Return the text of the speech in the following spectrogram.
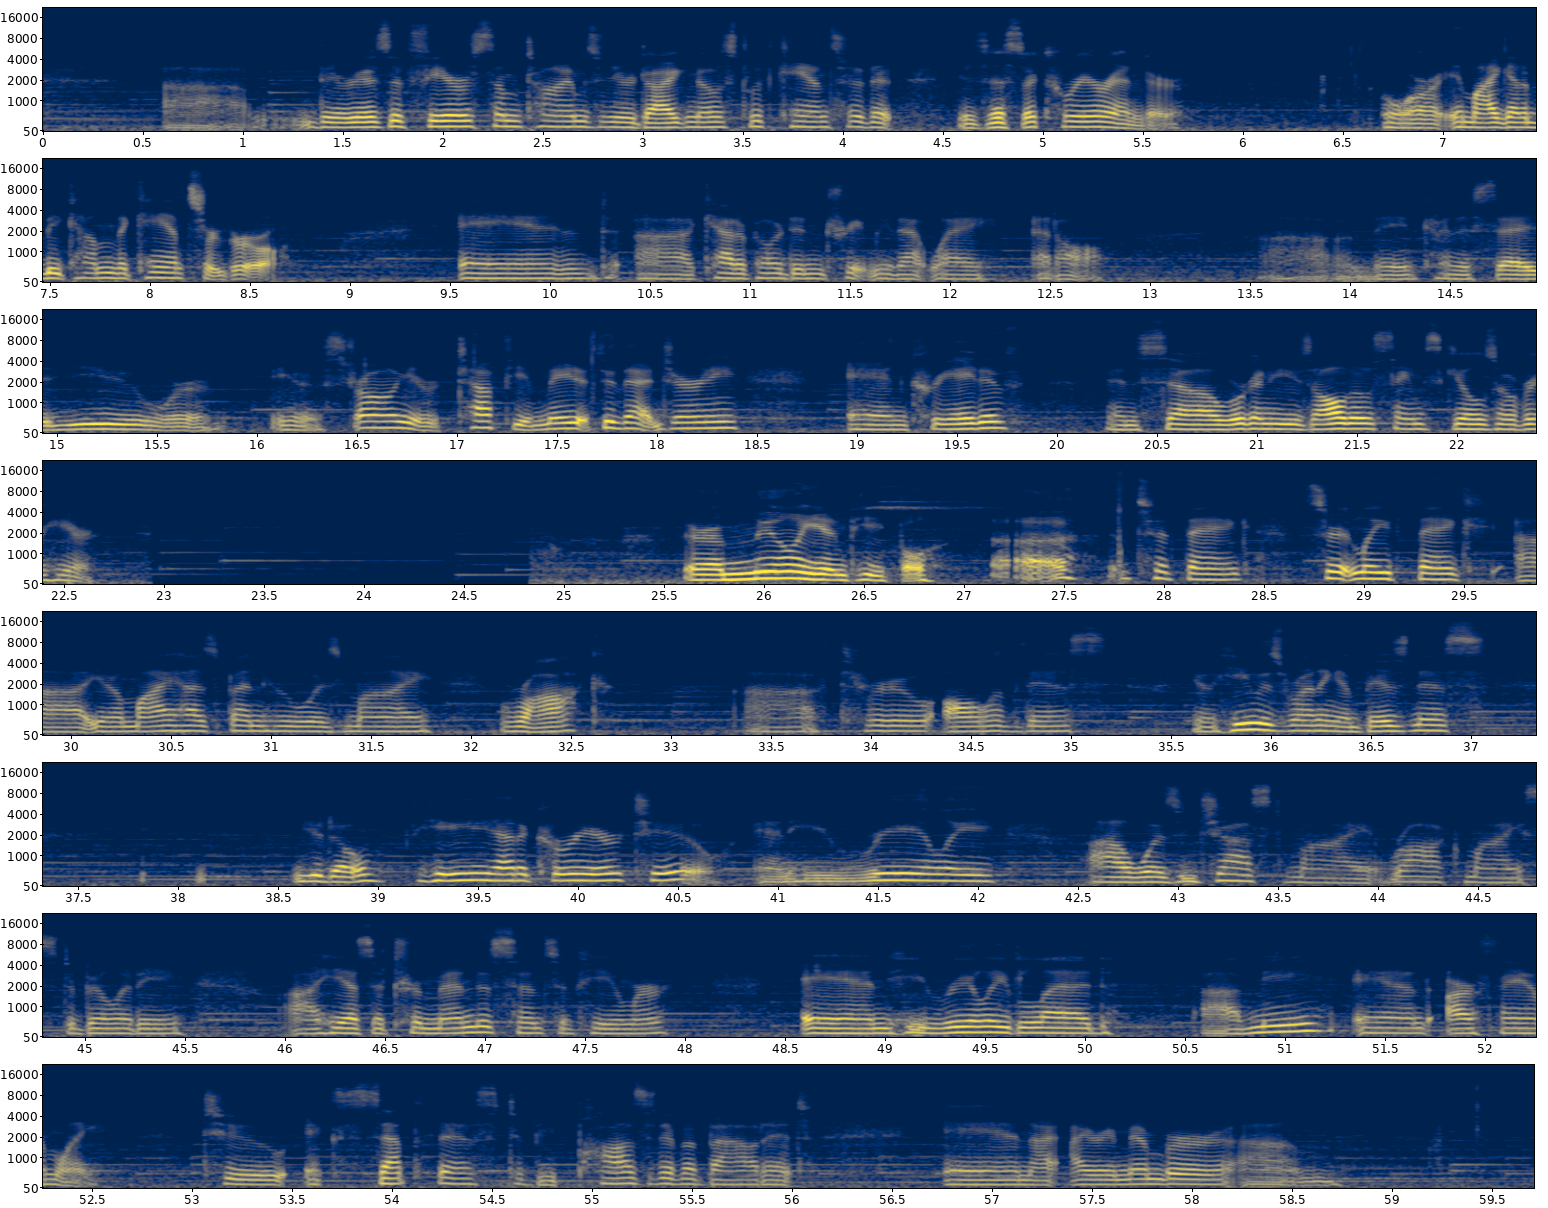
Um, there is a fear sometimes when you're diagnosed with cancer that, is this a career ender? or am I going to become the cancer girl? And uh, Caterpillar didn't treat me that way at all. Uh, they kind of said, you were you know, strong, you're tough, you made it through that journey, and creative, and so we're going to use all those same skills over here. There are a million people uh, to thank. Certainly thank uh, you know, my husband who was my rock uh, through all of this. You know, he was running a business, you know, he had a career too, and he really uh, was just my rock, my stability. Uh, he has a tremendous sense of humor, and he really led uh, me and our family to accept this, to be positive about it. And I, I remember um,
